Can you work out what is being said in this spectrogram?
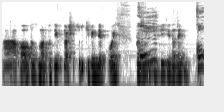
A, a volta dos mortos-vivos. Eu acho que tudo que veio depois foi com, muito difícil. Então, tem... com,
